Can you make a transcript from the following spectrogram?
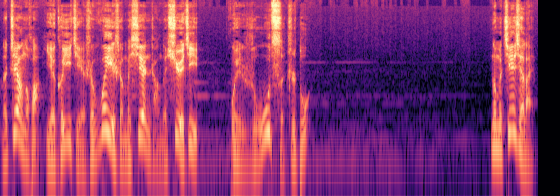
那这样的话，也可以解释为什么现场的血迹会如此之多。那么接下来，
